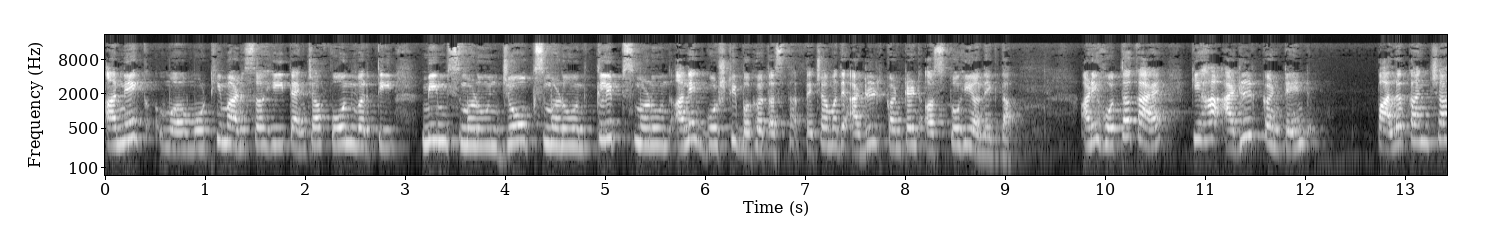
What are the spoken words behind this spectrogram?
अनेक मोठी माणसं ही त्यांच्या फोनवरती मीम्स म्हणून जोक्स म्हणून क्लिप्स म्हणून अनेक गोष्टी बघत असतात. त्याच्यामध्ये अडल्ट कंटेंट असतोही अनेकदा. आणि होतं काय की हा अडल्ट कंटेंट पालकांच्या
